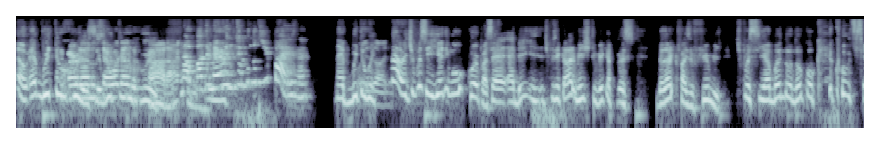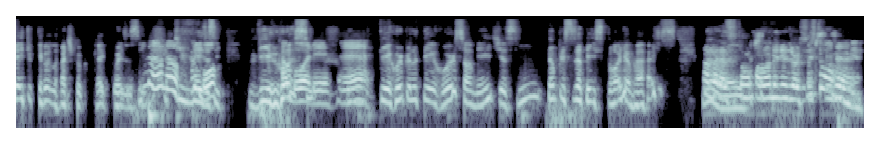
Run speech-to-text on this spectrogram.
Não, é muito ruim, Guardando assim, é céu muito olhando. ruim. Caraca. Não, o Padre Mary não tem um minuto de paz, né? É muito Pois ruim. olha. Não, é tipo assim, reanimou o corpo. Assim, é, é bem. Tipo assim, claramente tu vê que a pessoa- a galera que faz o filme, tipo assim, abandonou qualquer conceito teológico, qualquer coisa assim. Não, não, de vez, acabou. assim. Virou Acabou assim, ali. É, terror pelo terror somente, assim. Não precisa ter história mais. Ah, Não, é- vocês estão falando de exorcista ou não precisa-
